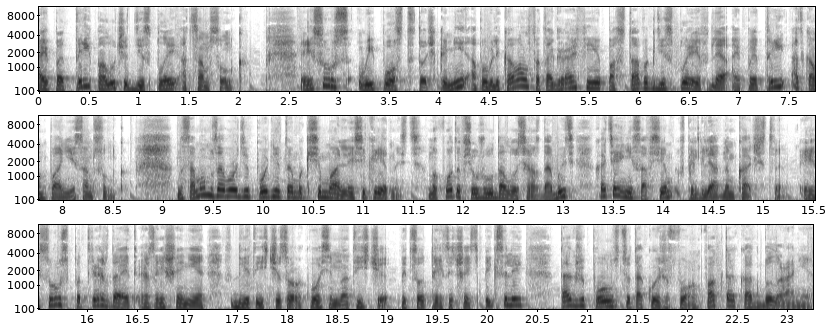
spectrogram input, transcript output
iPad 3 получит дисплей от Samsung. Ресурс wepost.me опубликовал фотографии поставок дисплеев для iPad 3 от компании Samsung. На самом заводе поднята максимальная секретность, но фото все же удалось раздобыть, хотя и не совсем в приглядном качестве. Ресурс подтверждает разрешение в 2048 на 1536 пикселей, также полностью такой же форм-фактор, как был ранее.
